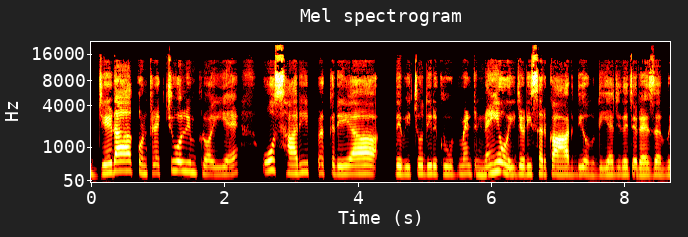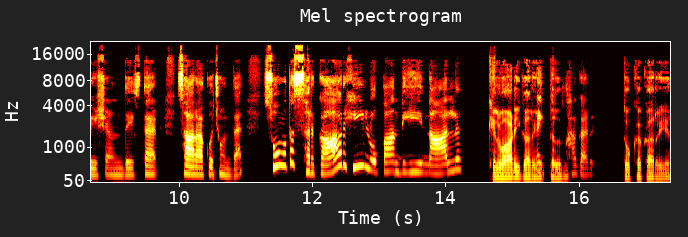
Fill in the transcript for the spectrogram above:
ਜਿਹੜਾ ਕੰਟਰੈਕਚੁਅਲ EMPLOYEE ਹੈ, ਉਹ ਸਾਰੀ ਪ੍ਰਕਿਰਿਆ ਦੇ ਵਿੱਚ ਉਹਦੀ ਰਿਕਰੂਟਮੈਂਟ ਨਹੀਂ ਹੋਈ ਜਿਹੜੀ ਸਰਕਾਰ ਦੀ ਹੁੰਦੀ ਹੈ ਜਿਹਦੇ ਚ ਰਿਜ਼ਰਵੇਸ਼ਨ ਦਿਸ ਦੈਟ ਸਾਰਾ ਕੁਝ ਹੁੰਦਾ ਸੋ ਉਹ ਤਾਂ ਸਰਕਾਰ ਹੀ ਲੋਕਾਂ ਦੀ ਨਾਲ ਖਿਲਵਾੜ ਕਰ ਰਹੀ ਹੈ ਧੋਖਾ ਕਰ ਰਹੀ ਹੈ। ਧੋਖਾ ਕਰ ਰਹੀ ਹੈ।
